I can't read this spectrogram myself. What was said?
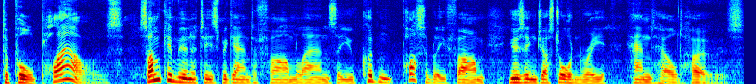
to pull ploughs, some communities began to farm lands that you couldn't possibly farm using just ordinary handheld hoes.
